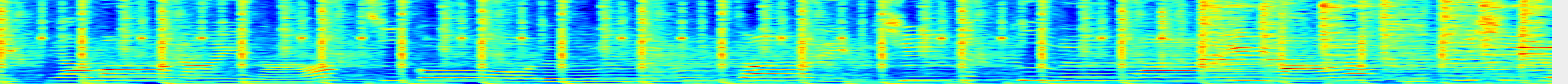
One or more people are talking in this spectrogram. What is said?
りやまない夏コールうんざりしてくるわ今楽して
